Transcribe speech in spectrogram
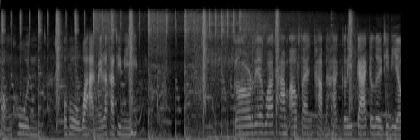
ของคุณ โอ้โห หวานไหมล่ะคะทีนี้ ก็เรียกว่าทำเอาแฟนคลับนะคะ กรีดการ์ดกันเลยทีเดียว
